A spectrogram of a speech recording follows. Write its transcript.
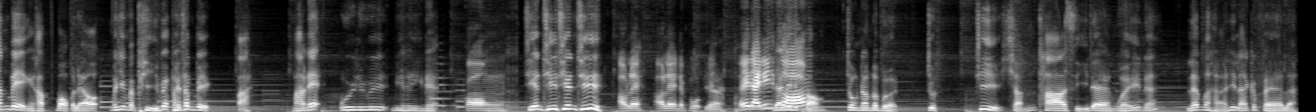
ซันเบรกไงครับบอกไปแล้วไม่ใช่แบบผีแบบไพรซันเบรกไปมาทางนี้อุ้ยนี่อุ้ยมีอะไรอีกเนี่ย กอง TNT TNT เอาเลย เอาเลยเดี๋ยวปุ๊บเดี๋ยว เฮ้ย ไดดี้สิไดบสรี่อสิงบสองจงนำระเบิดจุดที่ฉันทาสีแดงไว้นะ และมาหาที่ร้านกาแฟล่ะ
